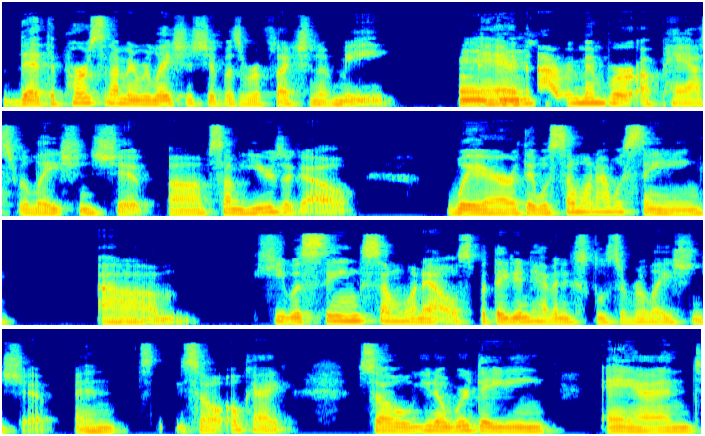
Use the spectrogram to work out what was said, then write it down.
that the person I'm in relationship is a reflection of me. Mm-hmm. And I remember a past relationship um, some years ago where there was someone I was seeing. Um, he was seeing someone else, but they didn't have an exclusive relationship. And so, okay. So, you know, we're dating. And,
